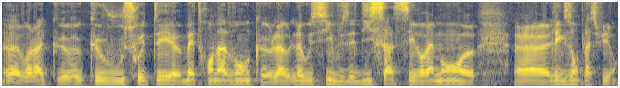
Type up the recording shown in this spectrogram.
voilà, que, que, vous souhaitez mettre en avant, que là, là aussi vous avez dit ça, c'est vraiment l'exemple à suivre?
